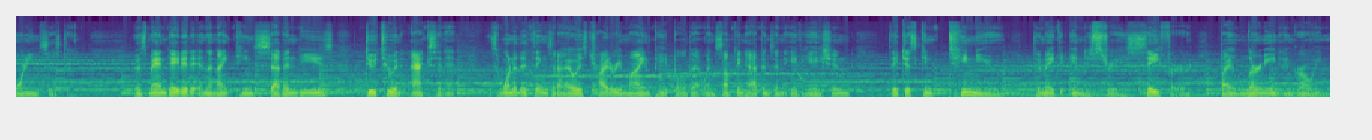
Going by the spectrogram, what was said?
Warning System. It was mandated in the 1970s due to an accident. It's one of the things that I always try to remind people that when something happens in aviation, they just continue to make the industry safer by learning and growing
